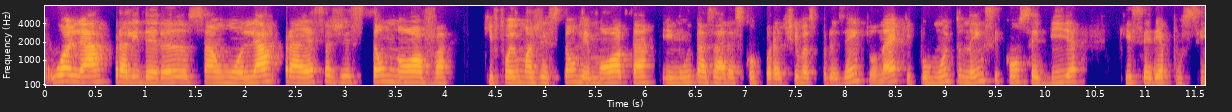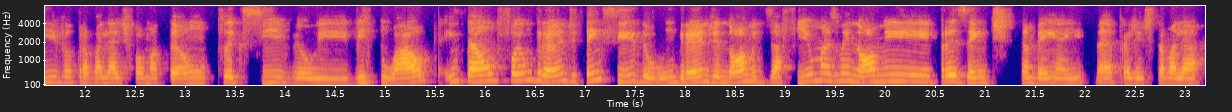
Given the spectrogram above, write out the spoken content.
o olhar para a liderança, um olhar para essa gestão nova, que foi uma gestão remota em muitas áreas corporativas, por exemplo, né, que por muito nem se concebia que seria possível trabalhar de forma tão flexível e virtual. Então, foi um grande, tem sido um grande, enorme desafio, mas um enorme presente também aí, né, para a gente trabalhar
